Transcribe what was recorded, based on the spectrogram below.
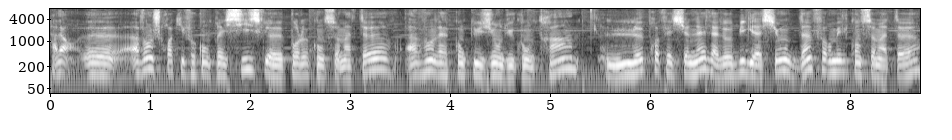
Alors, euh, avant, je crois qu'il faut qu'on précise que pour le consommateur, avant la conclusion du contrat, le professionnel a l'obligation d'informer le consommateur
